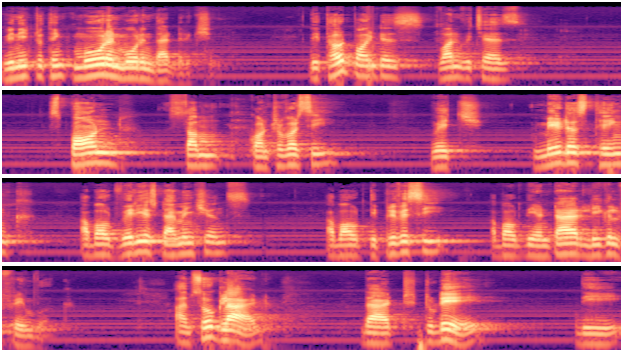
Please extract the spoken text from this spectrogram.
We need to think more and more in that direction. The third point is one which has spawned some controversy, which made us think about various dimensions, about the privacy, about the entire legal framework. I'm so glad that today the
